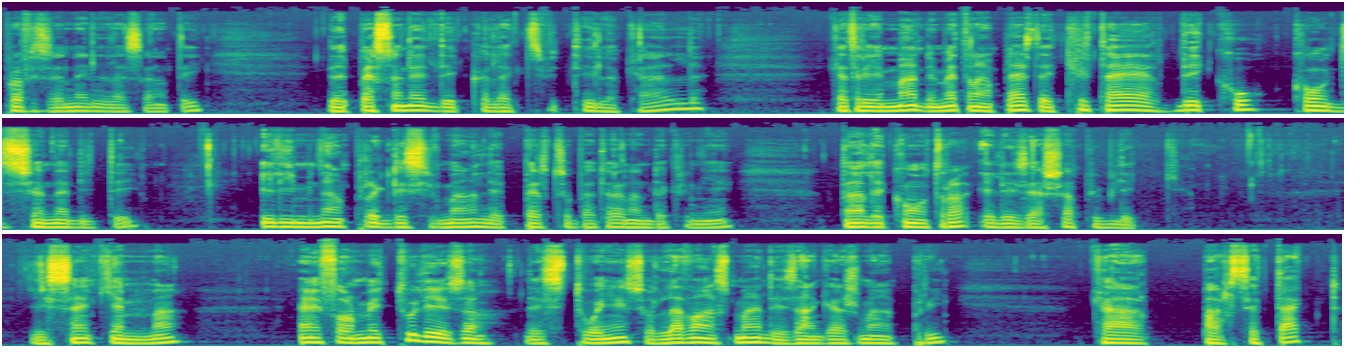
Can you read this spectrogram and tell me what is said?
professionnels de la santé, des personnels des collectivités locales. Quatrièmement, de mettre en place des critères d'éco-conditionnalité, éliminant progressivement les perturbateurs endocriniens dans les contrats et les achats publics. Et cinquièmement, informer tous les ans les citoyens sur l'avancement des engagements pris, car par cet acte,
